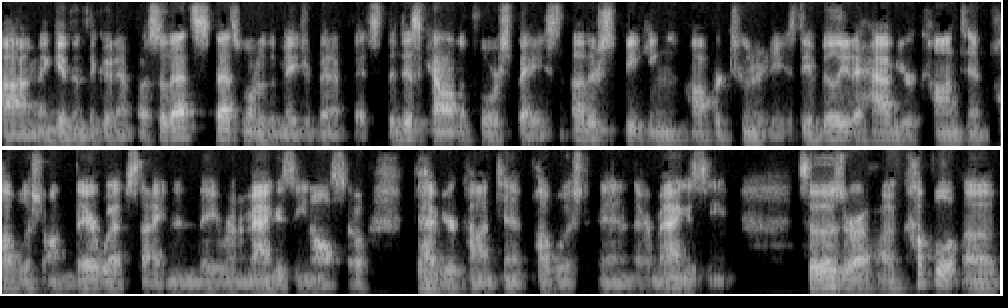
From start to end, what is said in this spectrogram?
Um, and give them the good info. So that's that's one of the major benefits. The discount on the floor space, other speaking opportunities, the ability to have your content published on their website, and then they run a magazine also to have your content published in their magazine. So those are a couple of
